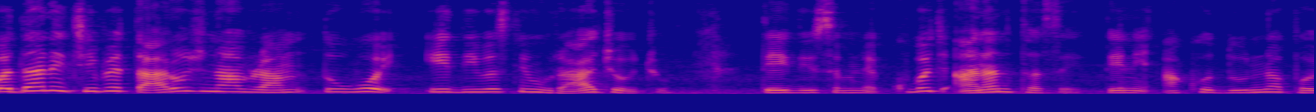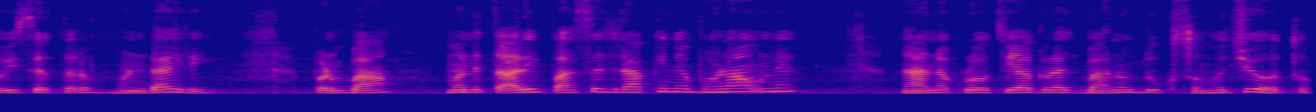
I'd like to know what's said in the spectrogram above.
બધાની જીભે તારું જ નામ રામતું હોય, એ દિવસની હું રાહ જોઉં છું. તે દિવસે મને ખૂબ જ આનંદ થશે. તેની આંખો દૂરના ભવિષ્ય તરફ મંડાઈ રહી. પણ બા, મને તારી પાસે જ રાખીને ભણાવને નાનકડો ત્યાગરાજ બાનું દુઃખ સમજ્યો હતો.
